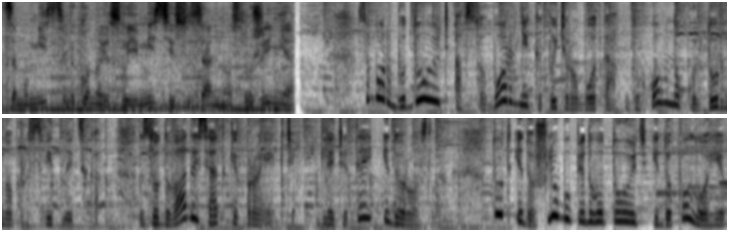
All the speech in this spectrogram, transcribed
цьому місці виконує свої місії соціального служіння. Собор будують, а в соборні кипить робота духовно-культурно-просвітницька. Зо два десятки проєктів для дітей і дорослих. Тут і до шлюбу підготують, і до пологів,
